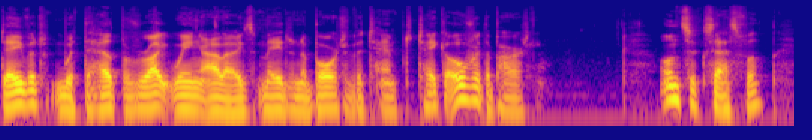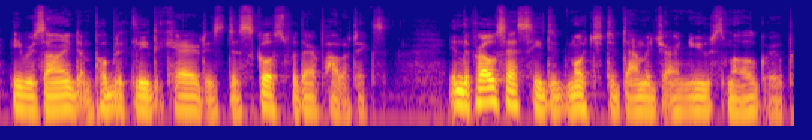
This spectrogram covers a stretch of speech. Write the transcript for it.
David, with the help of right wing allies, made an abortive attempt to take over the party. Unsuccessful, he resigned and publicly declared his disgust with our politics. In the process, he did much to damage our new small group.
